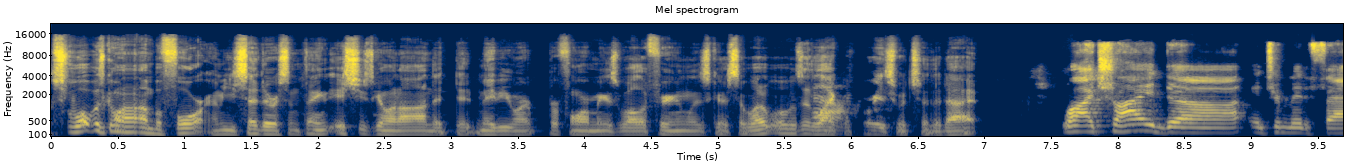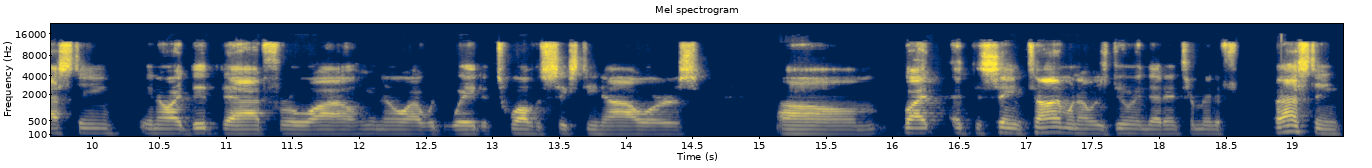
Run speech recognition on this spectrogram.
so what was going on before? I mean, you said there were some things, issues going on that, that maybe weren't performing as well or feeling as good. So what, what was it yeah. like before you switched to the diet? Well, I tried uh, intermittent fasting. You know, I did that for a while. You know, I would wait at 12 to 16 hours. Um, but at the same time, when I was doing that intermittent fasting,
